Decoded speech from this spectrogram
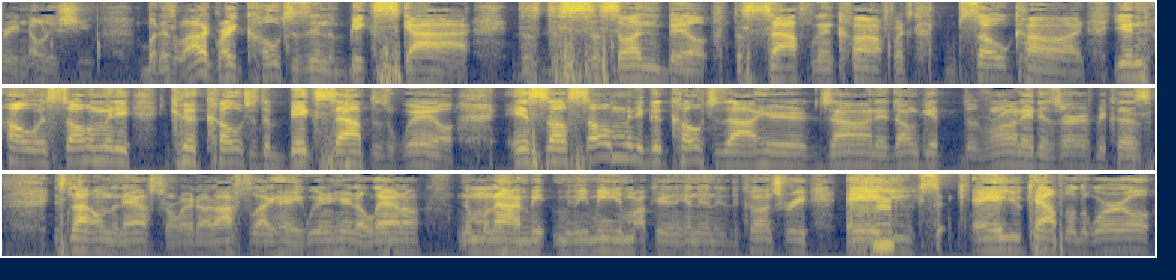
really notice you. But there's a lot of great coaches in the Big Sky, the, the Sun Belt, the Southland Conference, SoCon. You know, it's so many good coaches. The Big South as well. It's so so many good coaches out here, John, that don't get the run they deserve because it's not on the national radar. I feel like, hey, we're in here in Atlanta, number nine media market in, in, the country, mm-hmm. AAU, AAU capital of the world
